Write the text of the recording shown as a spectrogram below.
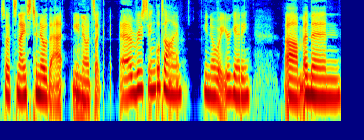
So it's nice to know that. You know, it's like every single time you know what you're getting. Um, and then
